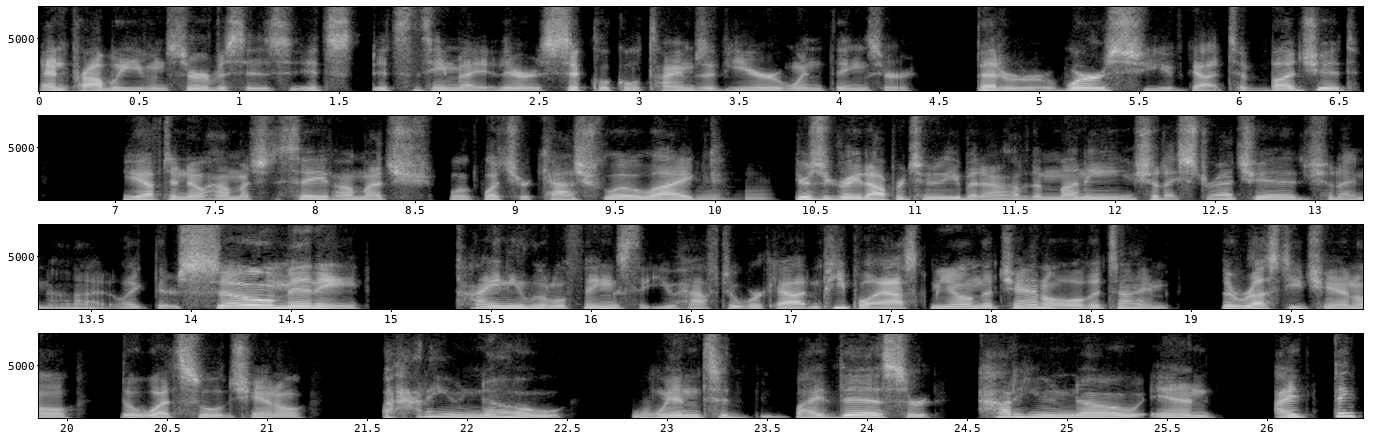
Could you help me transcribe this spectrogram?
and probably even services, it's it's the same. There are cyclical times of year when things are better or worse. You've got to budget. You have to know how much to save, how much, what's your cash flow like. Mhm. Here's a great opportunity, but I don't have the money. Should I stretch it? Should I not? Like, there's so many tiny little things that you have to work out. And people ask me on the channel all the time the Rusty channel, the What Sold channel, how do you know when to buy this? Or how do you know? And I think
